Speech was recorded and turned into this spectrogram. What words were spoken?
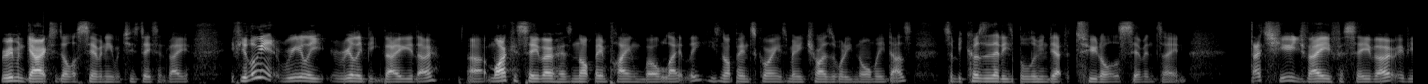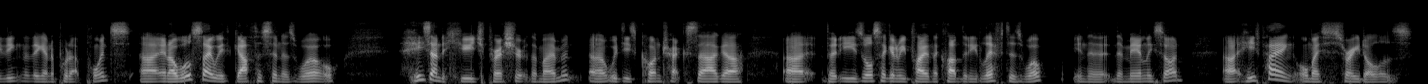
Reuben Garrick's a dollar seventy, which is decent value. If you're looking at really, really big value though, uh, Maika Sivo has not been playing well lately. He's not been scoring as many tries as what he normally does. So because of that, he's ballooned out to two dollars seventeen. That's huge value for Sivo if you think that they're going to put up points. Uh, and I will say with Gutherson as well he's under huge pressure at the moment uh, with his contract saga, uh, but he's also going to be playing the club that he left as well in the, the Manly side. Uh, he's paying almost $3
